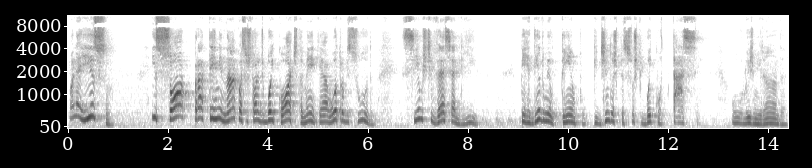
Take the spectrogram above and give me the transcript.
Olha isso! E só para terminar com essa história de boicote também, que é outro absurdo. Se eu estivesse ali, perdendo meu tempo, pedindo às pessoas que boicotassem o Luiz Miranda,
